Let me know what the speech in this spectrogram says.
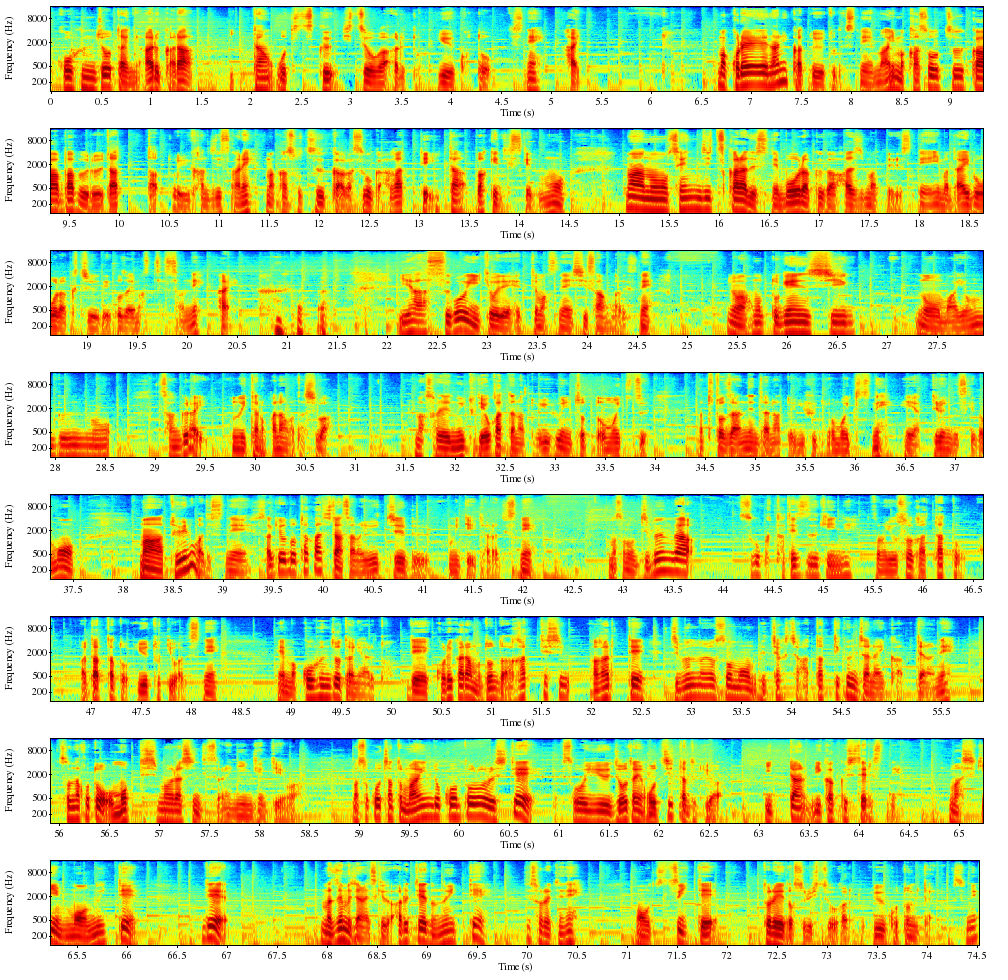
興奮状態にあるから、一旦落ち着く必要があるということですね。はい。まあこれ何かというとですね、まあ今仮想通貨バブルだったという感じですかね。まあ仮想通貨がすごく上がっていたわけですけども、まああの先日からですね、暴落が始まってですね、今大暴落中でございます。絶賛ね。はい。いやー、すごい勢いで減ってますね、資産がですね。今、ほんと原子の、まあ、4分の3ぐらい抜いたのかな、私は。まあ、それ抜いとてよかったなというふうにちょっと思いつつ、ちょっと残念だなというふうに思いつつね、やってるんですけども、まあ、というのがですね、先ほど高橋さんの YouTube を見ていたらですね、まあ、その自分がすごく立て続けにね、その予想があったと、当たったという時はですね、えまあ、興奮状態にあると。で、これからもどんどん上がってし、上がって、自分の予想もめちゃくちゃ当たっていくんじゃないか、みたいなね。そんなことを思ってしまうらしいんですよね、人間っていうのは。まあ、そこをちゃんとマインドコントロールして、そういう状態に陥った時は、一旦理覚してですね、まあ、資金も抜いて、で、まあ、全部じゃないですけど、ある程度抜いて、で、それでね、まあ、落ち着いてトレードする必要があるということみたいなんですね。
